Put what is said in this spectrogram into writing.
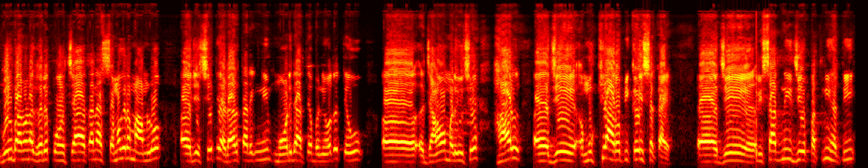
ગુલબાનુના ઘરે પહોંચ્યા હતા અને સમગ્ર મામલો જે છે તે અઢાર તારીખની મોડી રાતે બન્યો હતો તેવું જાણવા મળ્યું છે. હાલ જે મુખ્ય આરોપી કહી શકાય જે રિશાદની જે પત્ની હતી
